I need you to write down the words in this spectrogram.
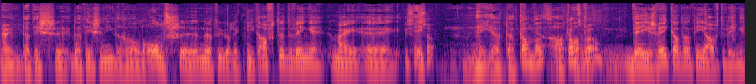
Nou, dat is, uh, dat is in ieder geval door ons uh, natuurlijk niet af te dwingen. Maar, uh, is dat ik, zo? Nee, ja, dat kan dat? Al, kan toch wel? DSW kan dat niet afdwingen.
